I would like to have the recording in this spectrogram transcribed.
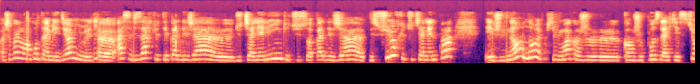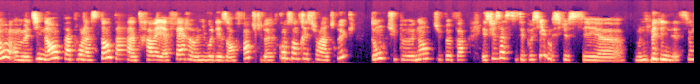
à chaque fois que je rencontre un médium, il me dit euh, ah c'est bizarre que t'aies pas déjà euh, du channeling, que tu sois pas déjà, t'es sûr que tu channelles pas? Et je dis non non. Et puis moi, quand je quand je pose la question, on me dit non, pas pour l'instant. T'as un travail à faire au niveau des enfants. Tu dois te concentrer sur un truc. Donc tu peux non, tu peux pas. Est-ce que ça c'est possible est-ce que c'est mon imagination?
